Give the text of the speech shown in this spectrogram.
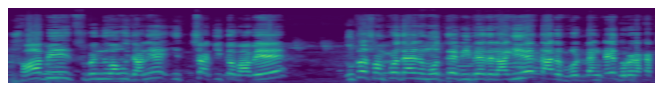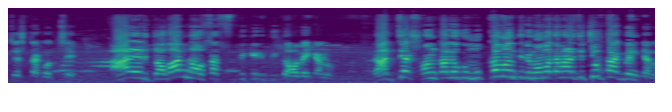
সবই শুভেন্দু বাবু জানে ইচ্ছাকৃত ভাবে দুটো সম্প্রদায়ের মধ্যে বিভেদ লাগিয়ে তার ভোট ব্যাংকটাকে ধরে রাখার চেষ্টা করছে। আর এর জবাব নওসাদ সিদ্দিকিকে দিতে হবে কেন? রাজ্যের সংখ্যালঘু মুখ্যমন্ত্রী মমতা ব্যানার্জি চুপ থাকবেন কেন?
